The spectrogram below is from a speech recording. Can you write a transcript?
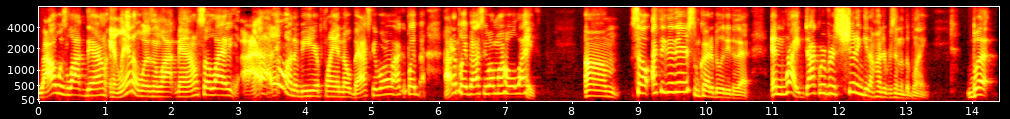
Y'all was locked down. Atlanta wasn't locked down. So like, I, I didn't want to be here playing no basketball. I could play. I didn't play basketball my whole life. Um, so I think that there is some credibility to that. And right, Doc Rivers shouldn't get 100% of the blame. But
